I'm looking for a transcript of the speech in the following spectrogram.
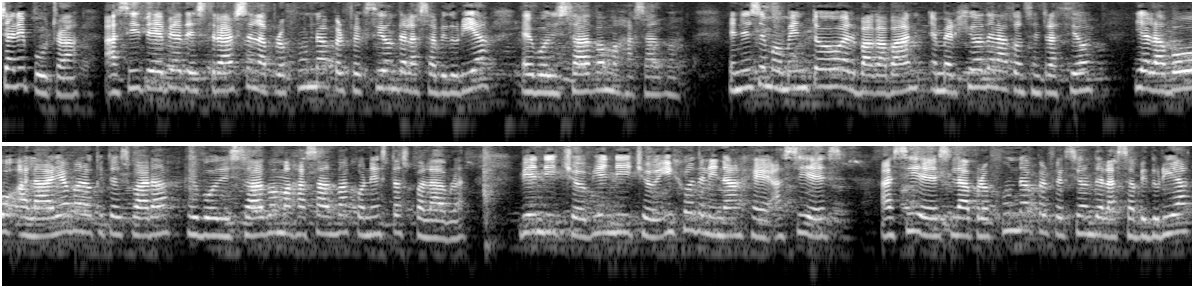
Shariputra, así debe adestrarse en la profunda perfección de la sabiduría el Bodhisattva Mahasattva. En ese momento el Bhagavan emergió de la concentración y alabó al Arya Balokitesvara, el Bodhisattva Mahasattva, con estas palabras. Bien dicho, bien dicho, hijo del linaje, así es. Así es, la profunda perfección de la sabiduría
